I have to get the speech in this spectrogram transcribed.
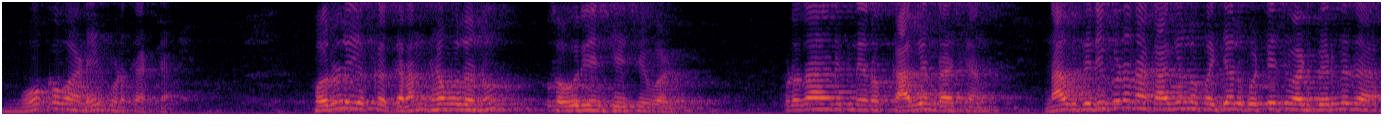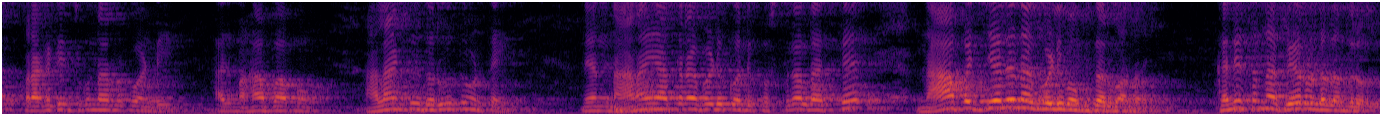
మూకవాడై పుడతట పరుల యొక్క గ్రంథములను చౌర్యం చేసేవాడు. ఇప్పుడు ఉదాహరణకి నేను ఒక కావ్యం రాశాను. నాకు తెలియకుండా నా కావ్యంలో పద్యాలు కొట్టేసి వాడి పేరు మీద ప్రకటించుకున్నారనుకోండి. అది మహాపాపం. అలాంటివి జరుగుతూ ఉంటాయి. నేను నానాయాత్ర పడి కొన్ని పుస్తకాలు రాస్తే నా పద్యాలే నాకు వెళ్ళి పంపుతారు కొందరు. కనీసం నా పేరు ఉండదు అందులో.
